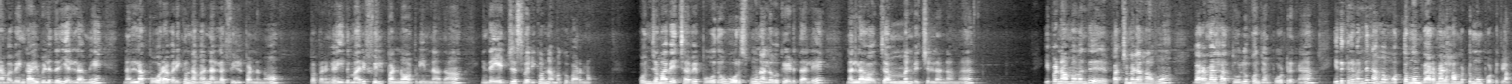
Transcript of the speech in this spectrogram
நம்ம வெங்காயம் விழுது எல்லாமே நல்லா போகிற வரைக்கும் நம்ம நல்லா ஃபில் பண்ணணும். இப்போ பாருங்கள் இது மாதிரி ஃபில் பண்ணோம் அப்படின்னா தான் இந்த எட்ஜஸ் வரைக்கும் நமக்கு வரணும். கொஞ்சமாக வச்சாவே போதும். ஒரு ஸ்பூன் அளவுக்கு எடுத்தாலே நல்லா ஜம்மன் வச்சிடலாம் நாம். இப்போ நாம் வந்து பச்சை மிளகாவும் வரமிளகாத்தூளும் கொஞ்சம் போட்டிருக்கேன். இதுக்கு வந்து நம்ம மொத்தமும் வரமிளகா மட்டுமும் போட்டுக்கலாம்.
